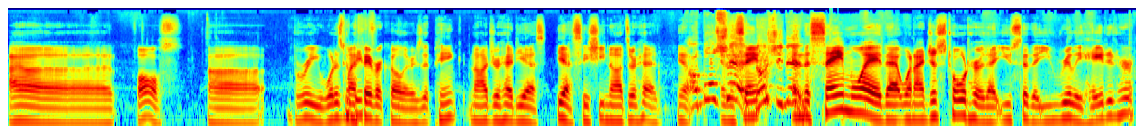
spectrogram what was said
uh, false. Uh, Bree, what is To my be- favorite color? Is it pink? Nod your head. Yes. Yes. See, she nods her head. Yeah. Oh, bullshit. same, No, she didn't. In the same way that when I just told her that you said that you really hated her,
